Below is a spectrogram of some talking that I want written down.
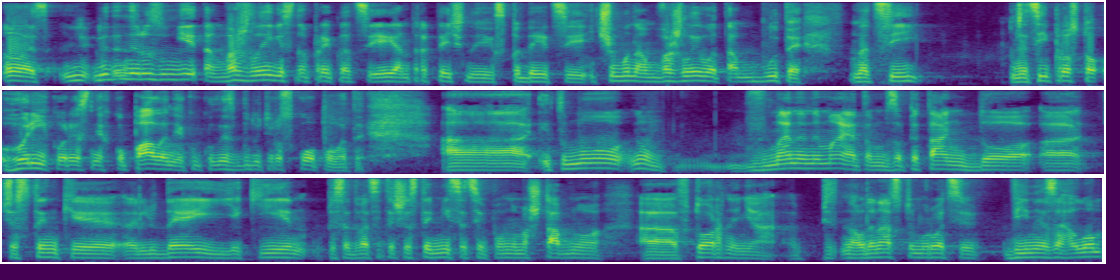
Ось люди не розуміють там важливість, наприклад, цієї антарктичної експедиції, і чому нам важливо там бути на цій. На цій просто горі корисних копалин, яку колись будуть розкопувати. А, і тому ну, в мене немає там запитань до е, частинки людей, які після 26 місяців повномасштабного е, вторгнення на 11-му році війни загалом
